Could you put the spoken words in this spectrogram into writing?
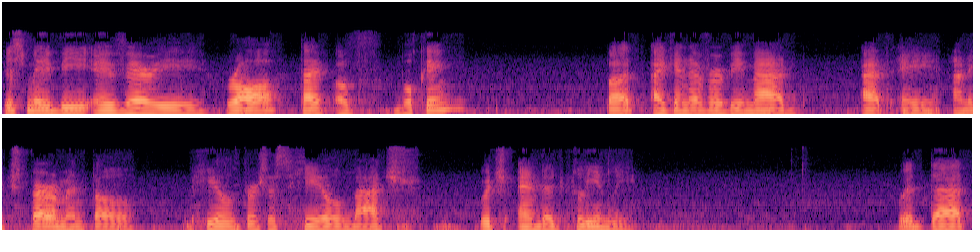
This may be a very raw type of booking, but I can never be mad at a an experimental heel versus heel match which ended cleanly. With that,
